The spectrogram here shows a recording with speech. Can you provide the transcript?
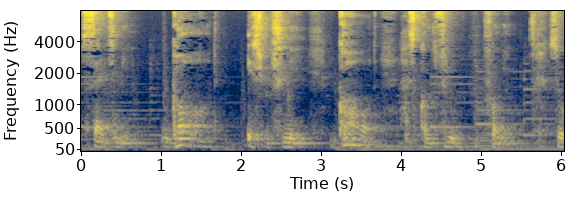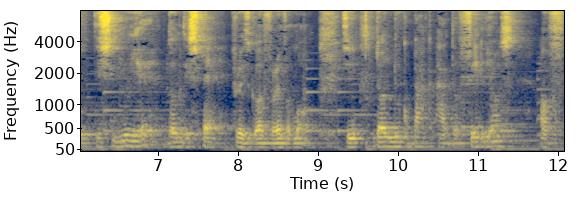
sent me. God is with me. God has come through for me. So this new year, don't despair. Praise God forevermore. See, don't look back at the failures of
